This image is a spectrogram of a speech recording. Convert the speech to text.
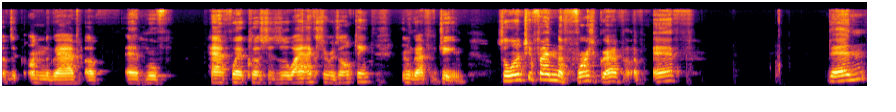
of the, on the graph of f move halfway closer to the y-axis, resulting in the graph of g. So once you find the first graph of f, then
